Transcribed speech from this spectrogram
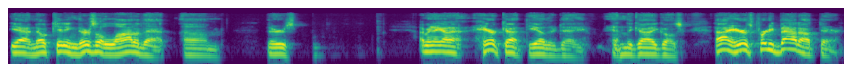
Yeah, no kidding. There's a lot of that. Um, there's, I mean, I got a haircut the other day, and the guy goes, "I hear it's pretty bad out there."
